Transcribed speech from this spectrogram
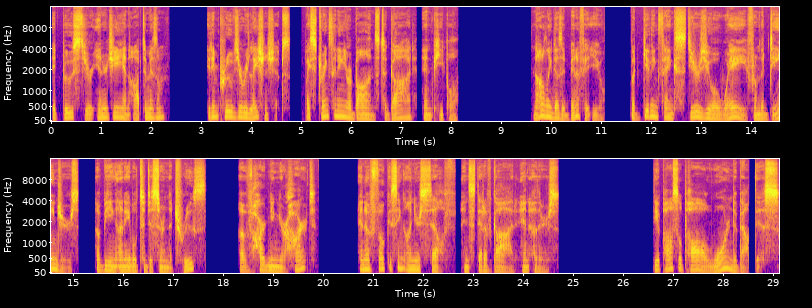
It boosts your energy and optimism. It improves your relationships by strengthening your bonds to God and people. Not only does it benefit you, but giving thanks steers you away from the dangers of being unable to discern the truth, of hardening your heart, and of focusing on yourself instead of God and others. The Apostle Paul warned about this.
